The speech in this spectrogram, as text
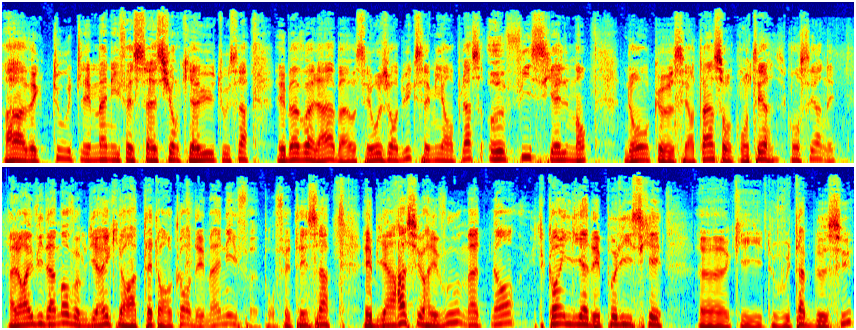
ah, avec toutes les manifestations qu'il y a eu, tout ça. Et eh ben voilà, ben c'est aujourd'hui que c'est mis en place officiellement. Donc euh, certains sont concernés. Alors évidemment, vous me direz qu'il y aura peut-être encore des manifs pour fêter ça. Eh bien, rassurez-vous, maintenant, quand il y a des policiers euh, qui vous tape dessus,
